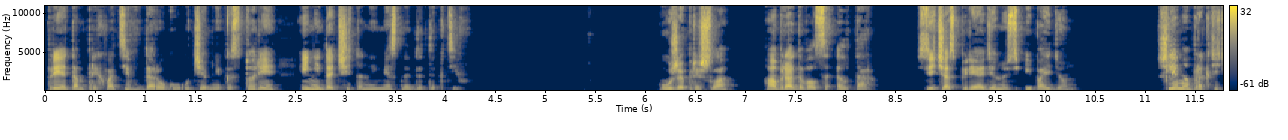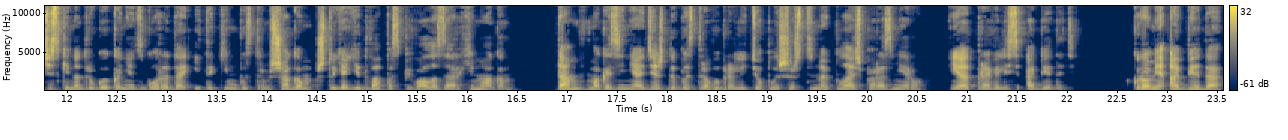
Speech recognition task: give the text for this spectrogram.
при этом прихватив в дорогу учебник истории и недочитанный местный детектив. «Уже пришла?» – обрадовался Элтар. «Сейчас переоденусь и пойдем». Шли мы практически на другой конец города и таким быстрым шагом, что я едва поспевала за архимагом. Там, в магазине одежды, быстро выбрали теплый шерстяной плащ по размеру и отправились обедать. Кроме обеда,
